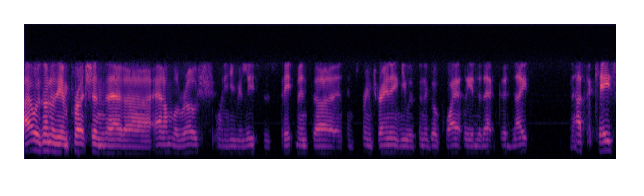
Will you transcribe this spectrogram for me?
I was under the impression that uh, Adam LaRoche, when he released his statement uh, in spring training, he was going to go quietly into that good night. Not the case.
